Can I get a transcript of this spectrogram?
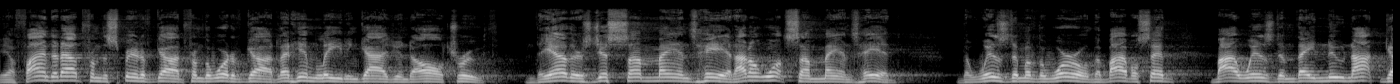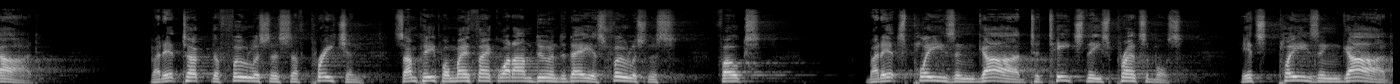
Yeah, find it out from the Spirit of God, from the Word of God. Let Him lead and guide you into all truth. The other's just some man's head. I don't want some man's head the wisdom of the world. The Bible said, by wisdom they knew not God. But it took the foolishness of preaching. Some people may think what I'm doing today is foolishness, folks, but it's pleasing God to teach these principles. It's pleasing God,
